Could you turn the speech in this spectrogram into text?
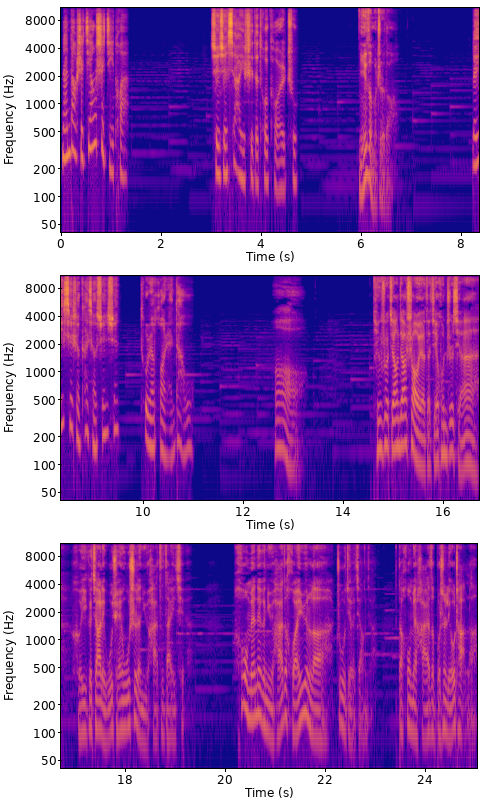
难道是江氏集团？”轩轩下意识的脱口而出：“你怎么知道？”雷先生看向轩轩，突然恍然大悟：“哦，听说江家少爷在结婚之前和一个家里无权无势的女孩子在一起，后面那个女孩子怀孕了，住进了江家，但后面孩子不是流产了，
